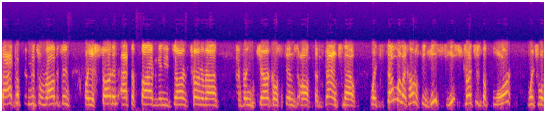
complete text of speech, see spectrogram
backup to Mitchell Robinson or you start him at the five and then you turn turn around and bring Jericho Sims off the bench. Now, with someone like Hartenstein, he he stretches the floor, which will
